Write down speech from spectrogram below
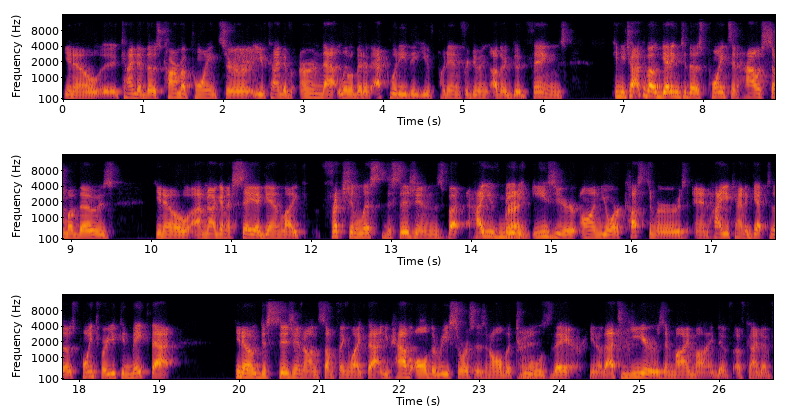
you know uh, kind of those karma points or you've kind of earned that little bit of equity that you've put in for doing other good things can you talk about getting to those points and how some of those you know i'm not going to say again like frictionless decisions but how you've made right. it easier on your customers and how you kind of get to those points where you can make that you know decision on something like that and you have all the resources and all the tools right. there you know that's years in my mind of, of kind of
